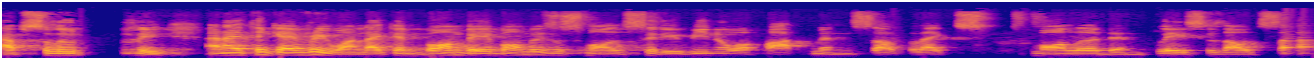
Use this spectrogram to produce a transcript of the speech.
Absolutely. And I think everyone, like in Bombay, Bombay is a small city. We know apartments are like smaller than places outside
